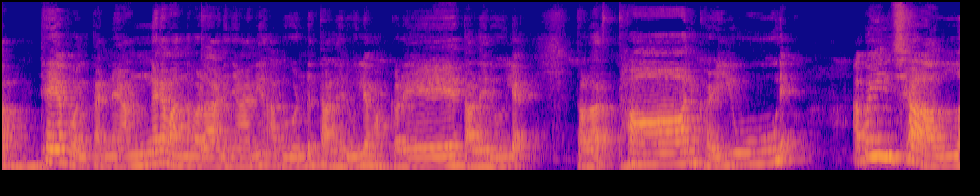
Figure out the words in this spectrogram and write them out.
അതേപോലെ തന്നെ അങ്ങനെ വന്നവളാണ് ഞാൻ അതുകൊണ്ട് തളരൂല മക്കളെ തളരൂല. തളർത്താൻ കഴിയൂല. അപ്പൊ ഇൻഷാല്ല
